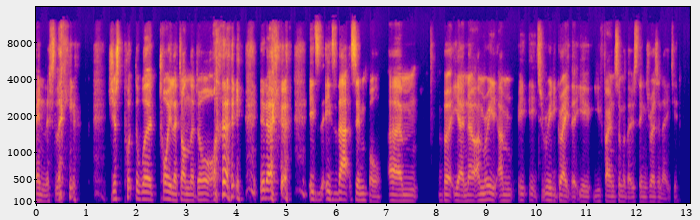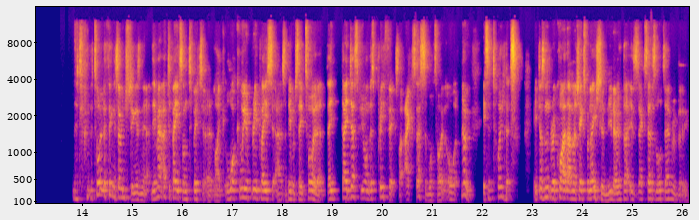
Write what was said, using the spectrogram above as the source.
endlessly. Just put the word toilet on the door. You know it's it's that simple. Um but yeah no i'm really i'm it's really great that you you found some of those things resonated the, the, toilet thing is so interesting, isn't it? The amount of debates on Twitter, like what can we replace it as? And people say toilet. They they desperately want this prefix, like accessible toilet. Or no, it's a toilet. It doesn't require that much explanation. You know that is accessible to everybody.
